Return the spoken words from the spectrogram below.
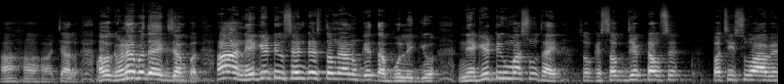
હા હા, ચાલો. હવે ઘણા બધા એક્ઝામ્પલ હા નેગેટિવ સેન્ટેન્સ તમને આનું કહેતા ભૂલી ગયો. નેગેટિવમાં શું થાય? તો કે સબ્જેક્ટ આવશે, પછી શું આવે?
